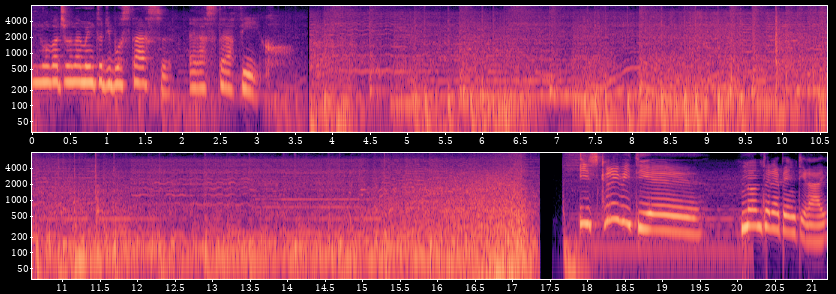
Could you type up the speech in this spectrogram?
Il nuovo aggiornamento di Bostars era strafico. Iscriviti e non te ne pentirai.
